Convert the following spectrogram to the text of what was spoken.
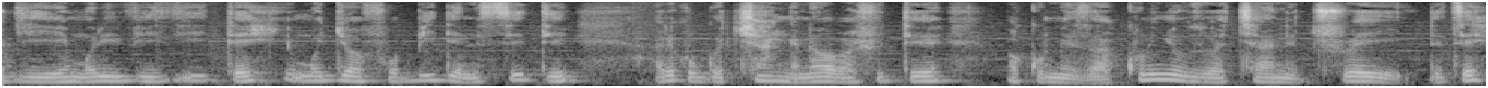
bagiye muri visite y'umujyi wa Forbidden City ariko ubwo Chang nabo bashuti be bakomeza kunyuzura cyane Trey ndetse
